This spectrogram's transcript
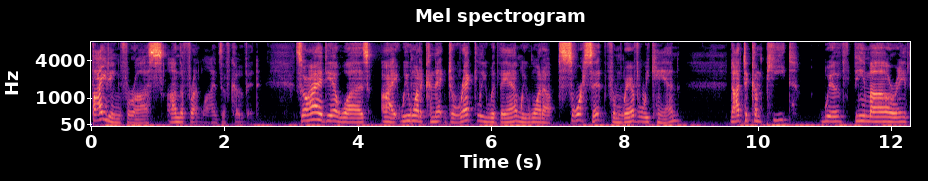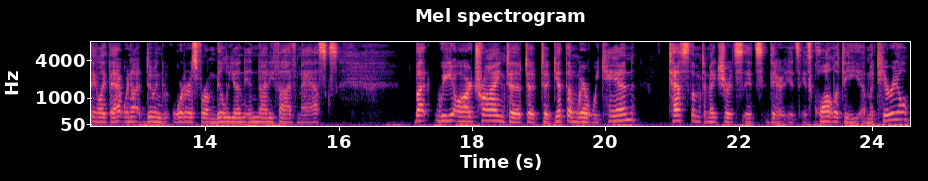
fighting for us on the front lines of COVID. So our idea was all right, we want to connect directly with them. We want to source it from wherever we can, not to compete with FEMA or anything like that. We're not doing orders for a million N95 masks but we are trying to, to, to get them where we can, test them to make sure it's it's there it's it's quality uh, material,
